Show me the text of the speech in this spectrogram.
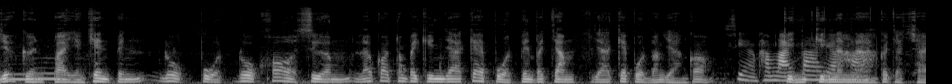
เยอะเกินไปอย่างเช่น เป็นโรคปวดโรคข้อเสื่อม แล้วก็ต้องไปกินยาแก้ปวดเป็นประจำยาแก้ปวดบางอย่างก็ เสี่ยงทำร้ายกินไตกินอะนาค่ะนๆก็จะใช้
